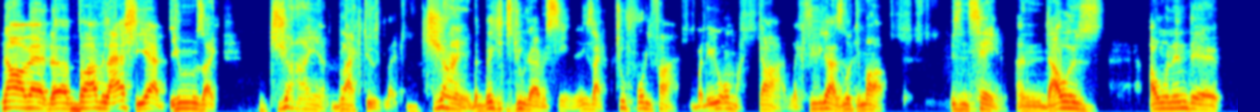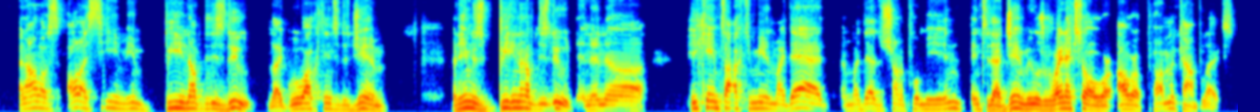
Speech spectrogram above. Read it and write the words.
no, man, uh, Bobby Lashley, yeah, he was like giant black dude, like giant, the biggest dude I've ever seen. And He's like 245, but he, oh my God, like if you guys look him up, he's insane. And that was, I went in there and all I, was, all I see him, him beating up this dude. Like we walked into the gym and him just beating up this dude. And then, uh, he came talk to me and my dad, and my dad was trying to put me in into that gym. He was right next to our, our apartment complex.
